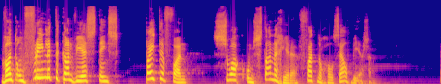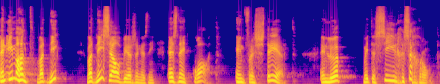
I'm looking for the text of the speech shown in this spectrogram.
Want om vriendelik te kan wees ten spyte van swak omstandighede, vat nogal selfbeheersing. En iemand wat nie wat nie selfbeheersing is nie, is net kwaad en frustreerd en loop met 'n suur gesig rond.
